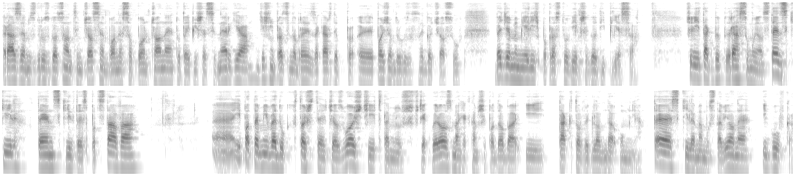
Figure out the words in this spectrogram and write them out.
razem z druzgocącym ciosem, bo one są połączone, tutaj pisze synergia, 10% obrażeń za każdy y, poziom druzgocącego ciosu. Będziemy mieli po prostu większego DPS-a. Czyli tak reasumując, ten skill, ten skill to jest podstawa, i potem mi według ktoś chce cię o złości, czy tam już wściekły rozmach, jak tam się podoba i tak to wygląda u mnie. Te skille mam ustawione i główka.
